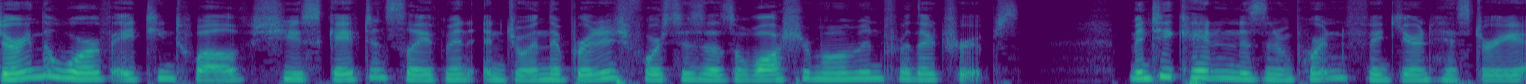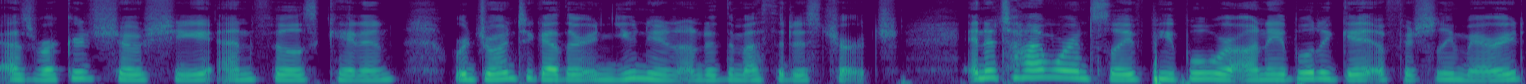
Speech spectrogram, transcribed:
During the War of 1812, she escaped enslavement and joined the British forces as a washerwoman for their troops. Minty Kaden is an important figure in history as records show she and Phyllis Kaden were joined together in union under the Methodist Church. In a time where enslaved people were unable to get officially married,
